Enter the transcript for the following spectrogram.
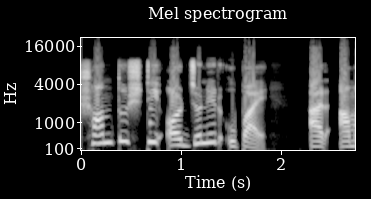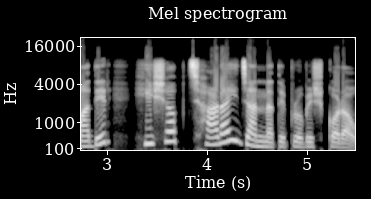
সন্তুষ্টি অর্জনের উপায়। আর আমাদের হিসাব ছাড়াই জান্নাতে প্রবেশ করাও।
